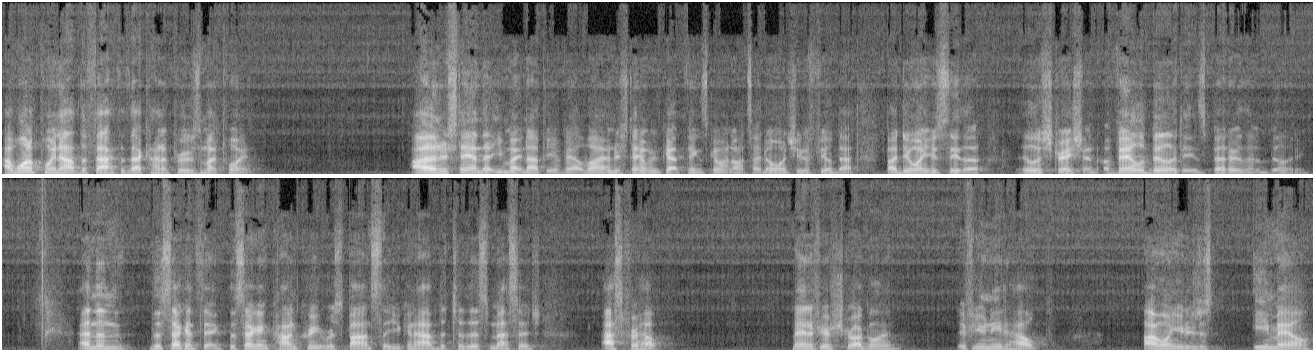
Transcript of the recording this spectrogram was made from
I want to point out the fact that that kind of proves my point. I understand that you might not be available. I understand we've got things going on, so I don't want you to feel that. But I do want you to see the illustration. Availability is better than ability. And then the second thing, the second concrete response that you can have to this message, ask for help. Man, if you're struggling, if you need help, I want you to just email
